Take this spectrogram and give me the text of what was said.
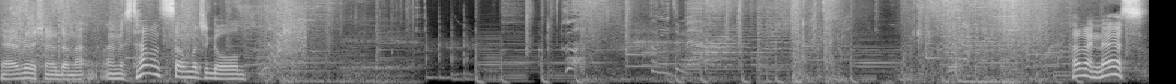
Yeah, I really shouldn't have done that. I missed out on so much gold. How did I miss?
